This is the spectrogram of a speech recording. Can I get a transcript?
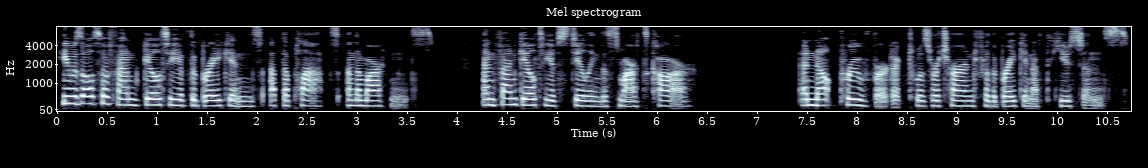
He was also found guilty of the break ins at the Platts and the Martins, and found guilty of stealing the Smart's car a not proved verdict was returned for the break in at the Houstons.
